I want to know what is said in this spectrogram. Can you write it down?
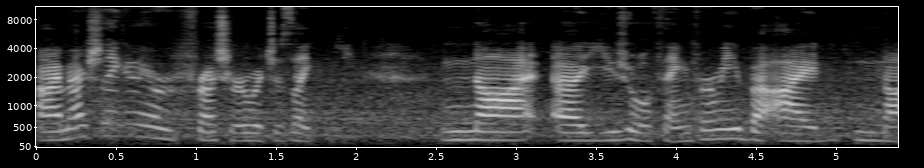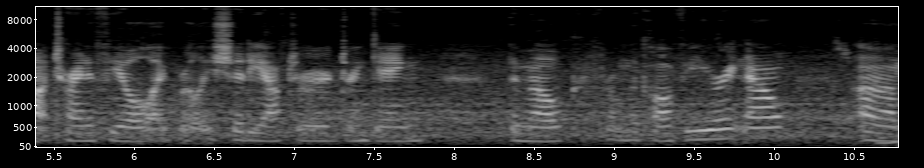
I'm actually getting a refresher, which is like not a usual thing for me, but I'm not trying to feel like really shitty after drinking the milk from the coffee right now. Um,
